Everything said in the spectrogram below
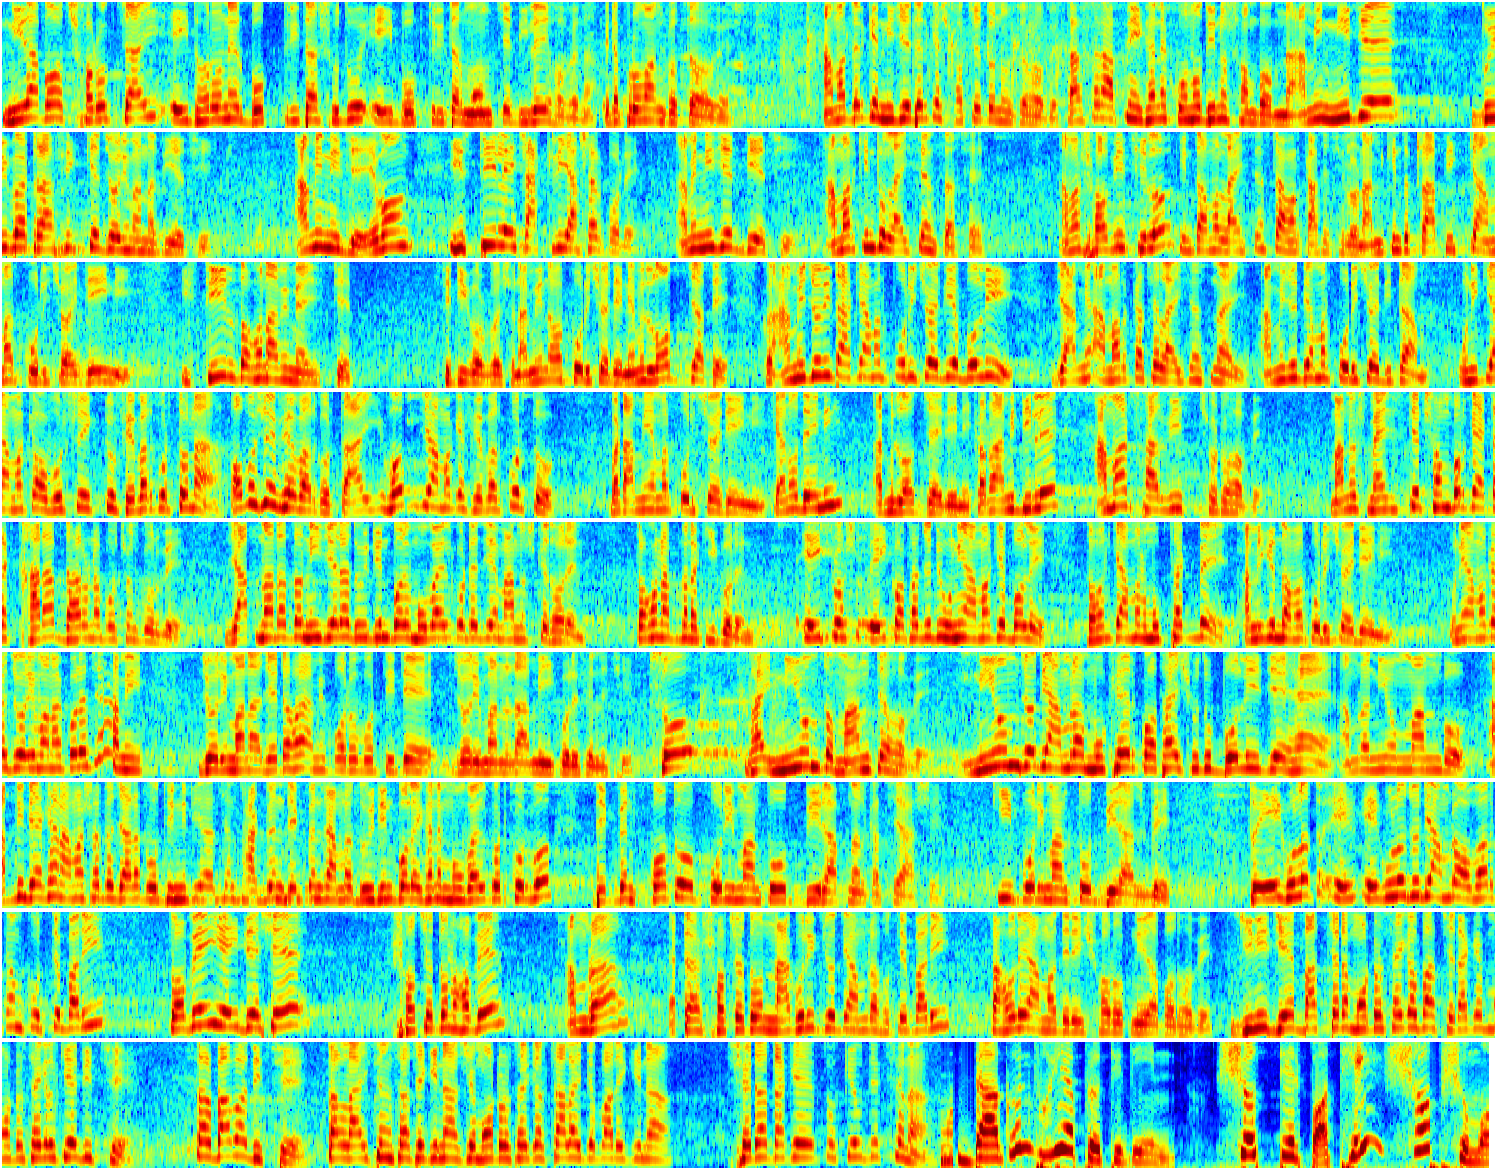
নিরাপদ সড়ক চাই, এই ধরনের বক্তৃতা শুধু এই বক্তৃতার মঞ্চে দিলেই হবে না। এটা প্রমাণ করতে হবে। আমাদেরকে নিজেদেরকে সচেতন হতে হবে। তাছাড়া আপনি এখানে কোনো দিনও সম্ভব না। আমি নিজে দুইবার ট্রাফিককে জরিমানা দিয়েছি। আমি নিজে এবং স্টিল এই চাকরি আসার পরে আমি নিজে দিয়েছি। আমার কিন্তু লাইসেন্স আছে। আমার সবই ছিল, কিন্তু আমার লাইসেন্সটা আমার কাছে ছিল না। আমি কিন্তু ট্রাফিককে আমার পরিচয় দেইনি। স্টিল তখন আমি ম্যাজিস্ট্রেট সিটি কর্পোরেশন আমি আমার পরিচয় দিইনি, আমি লজ্জাতে। কারণ আমি যদি তাকে আমার পরিচয় দিয়ে বলি যে আমি আমার কাছে লাইসেন্স নাই, আমি যদি আমার পরিচয় দিতাম, উনি কি আমাকে অবশ্যই একটু ফেভার করতো না? অবশ্যই ফেভার করতো আই হোপ যে আমাকে ফেভার করতো বাট আমি আমার পরিচয় দেইনি। কেন দেইনি? আমি লজ্জায় দেইনি, কারণ আমি দিলে আমার সার্ভিস ছোট হবে। মানুষ ম্যাজিস্ট্রেট সম্পর্কে একটা খারাপ ধারণা পোষণ করবে, যে আপনারা তো নিজেরা দুই দিন পরে মোবাইল কোর্টে যে মানুষকে ধরেন, তখন আপনারা কি করেন? এই প্রশ্ন, এই কথা যদি উনি আমাকে বলে, তখন কি আমার মুখ থাকবে? আমি কিন্তু আমার পরিচয় দেইনি। উনি আমাকে জরিমানা করেছে, আমি জরিমানা যেটা হয় আমি পরবর্তীতে জরিমানাটা আমি করে ফেলেছি। সো ভাই, নিয়ম তো মানতে হবে। নিয়ম যদি আমরা মুখের কথায় শুধু বলি যে হ্যাঁ আমরা নিয়ম মানবো। আপনি দেখেন আমার সাথে যারা প্রতিনিধি আছেন, থাকবেন, দেখবেন যে আমরা দুই দিন পরে এখানে মোবাইল কোর্ট করব, দেখবেন কত পরিমাণ তদবির আপনার কাছে আসে, কি পরিমাণ তদবির আসবে। তো এগুলো তো এগুলো যদি আমরা ওভারকাম করতে পারি, তবেই এই দেশে সচেতন হবে, আমরা একটা সচেতন নাগরিক যদি আমরা হতে পারি, তাহলে আমাদের এই সড়ক নিরাপদ হবে। যিনি যে বাচ্চারা মোটরসাইকেল পাচ্ছে, তাকে মোটরসাইকেল কে দিচ্ছে? তার বাবা দিচ্ছে। তার লাইসেন্স আছে কিনা, সে মোটরসাইকেল চালাইতে পারে কিনা, সেটা তাকে তো কেউ দেখছে না। দাগন ভূঁইয়া প্রতিদিন সত্যের পথে সব সময়।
